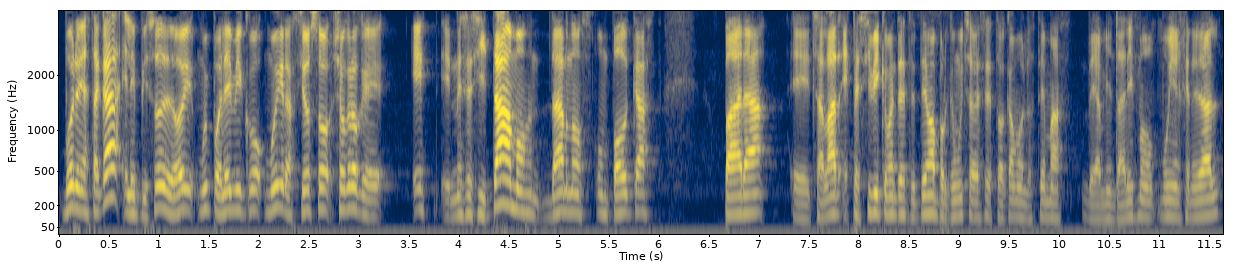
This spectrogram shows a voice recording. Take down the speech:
Bueno, y hasta acá el episodio de hoy, muy polémico, muy gracioso. Yo creo que es- necesitamos darnos un podcast para eh, charlar específicamente este tema, porque muchas veces tocamos los temas de ambientalismo muy en general.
